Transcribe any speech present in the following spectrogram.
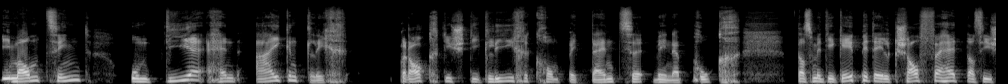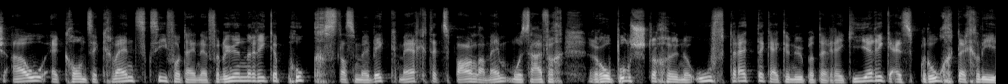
im Amt sind und die haben eigentlich praktisch die gleichen Kompetenzen wie ein Puck. Dass man die GPDL geschaffen hat, das ist auch eine Konsequenz von diesen früheren Pucks, dass man gemerkt hat, das Parlament muss einfach robuster können auftreten gegenüber der Regierung. Es braucht ein bisschen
